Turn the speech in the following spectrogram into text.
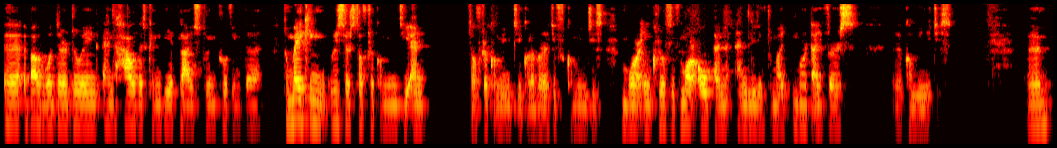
uh, about what they're doing and how that can be applied to improving the to making research software community and software community, collaborative communities, more inclusive, more open, and leading to more diverse uh, communities. Um,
